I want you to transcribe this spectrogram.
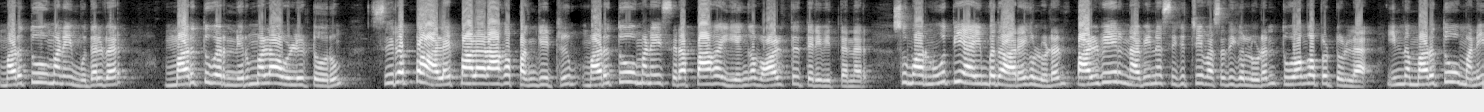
மருத்துவமனை முதல்வர் மருத்துவர் நிர்மலா உள்ளிட்டோரும் சிறப்பு அழைப்பாளராக பங்கேற்று மருத்துவமனை சிறப்பாக இயங்க வாழ்த்து தெரிவித்தனர். சுமார் நூத்தி ஐம்பது அறைகளுடன் பல்வேறு நவீன சிகிச்சை வசதிகளுடன் துவங்கப்பட்டுள்ள இந்த மருத்துவமனை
